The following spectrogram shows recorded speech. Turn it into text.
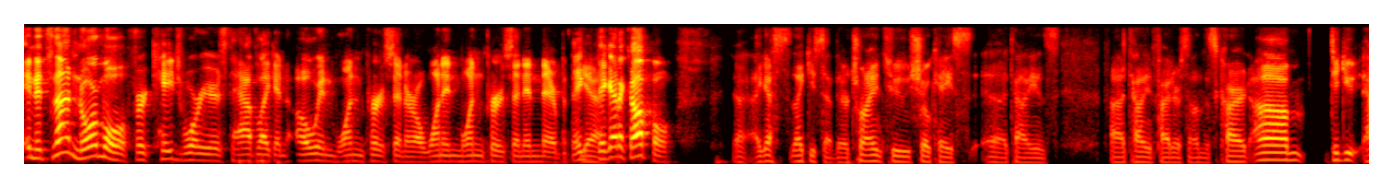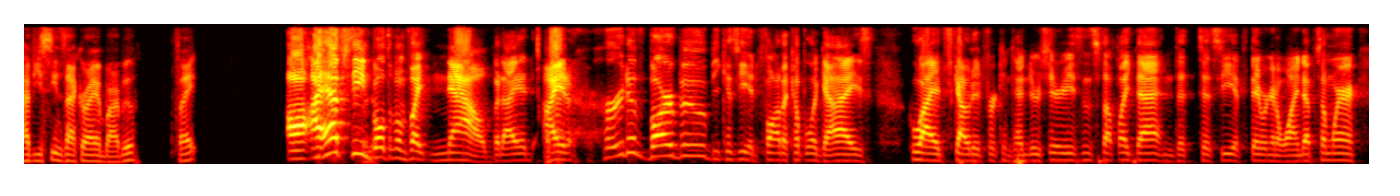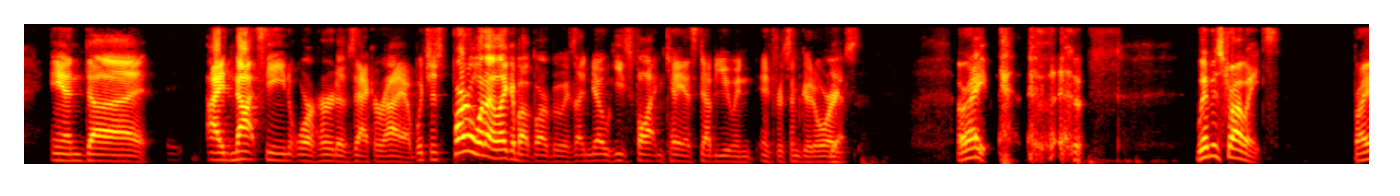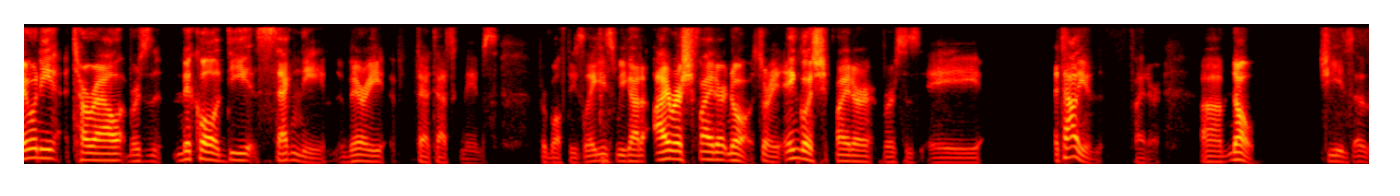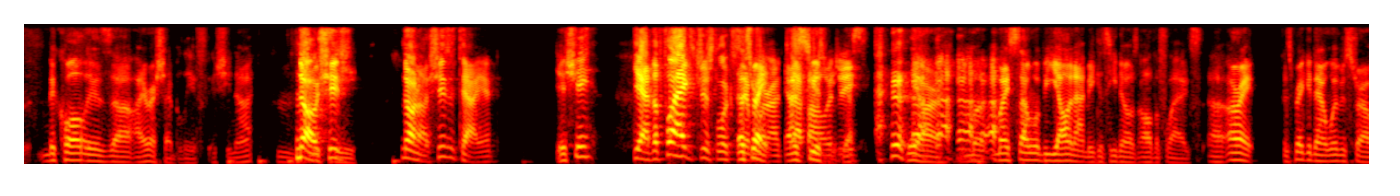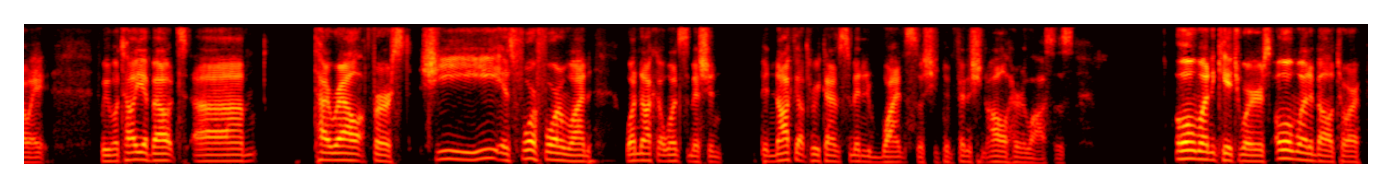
and it's not normal for Cage Warriors to have like an 0 in 1 person or a 1 in 1 person in there, but they yeah. they got a couple. I guess, like you said, they're trying to showcase uh, Italians, uh, Italian fighters on this card. Um, did you have you seen Zachariah and Barbu fight? Uh, I have seen both of them fight now, but I had okay. I had heard of Barbu because he had fought a couple of guys who I had scouted for contender series and stuff like that, and to, to see if they were going to wind up somewhere. And uh, I had not seen or heard of Zachariah, which is part of what I like about Barbu is I know he's fought in KSW and, and for some good orgs. Yeah. All right. Women's strawweights. Bryony Tyrell versus Nicole D. Segni. Very fantastic names for both these ladies. We got an Irish fighter, no, sorry, English fighter versus a Italian fighter. Um, no, she's uh, Nicole is uh, Irish, I believe. Is she not? Hmm. No, she's no, no, she's Italian. Is she? Yeah, the flags just look That's similar right. on Excuse Me, yes. they are. my, my, son will be yelling at me because he knows all the flags. Uh, all right, let's break it down. Women's strawweight. We will tell you about um, Tyrell first. She is four four and one, one knockout, one submission. Been knocked out three times, submitted once, so she's been finishing all her losses. 0-1 in Cage Warriors, 0-1 in Bellator,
